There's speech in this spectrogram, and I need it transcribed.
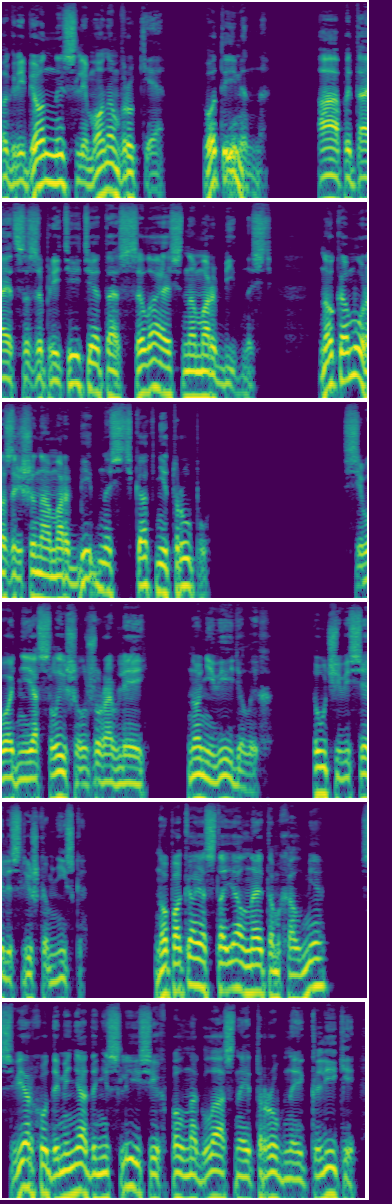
погребенный с лимоном в руке. Вот именно. А пытается запретить это, ссылаясь на морбидность. Но кому разрешена морбидность, как не трупу? Сегодня я слышал журавлей, но не видел их. Тучи висели слишком низко. Но пока я стоял на этом холме, сверху до меня донеслись их полногласные трубные клики —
